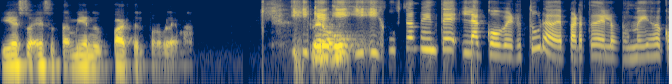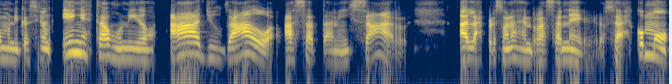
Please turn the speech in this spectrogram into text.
y eso, eso también es parte del problema. Y, justamente la cobertura de parte de los medios de comunicación en Estados Unidos ha ayudado a satanizar a las personas en raza negra. O sea, es como,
